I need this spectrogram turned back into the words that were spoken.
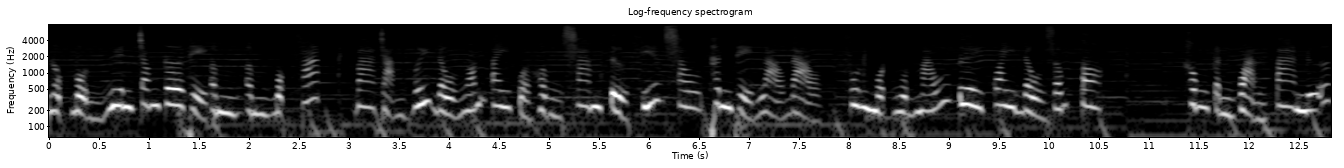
lục bổn nguyên trong cơ thể ầm ầm bộc phát, va chạm với đầu ngón tay của Hồng Sam từ phía sau thân thể lảo đảo, phun một ngụm máu tươi quay đầu giống to. Không cần quản ta nữa.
